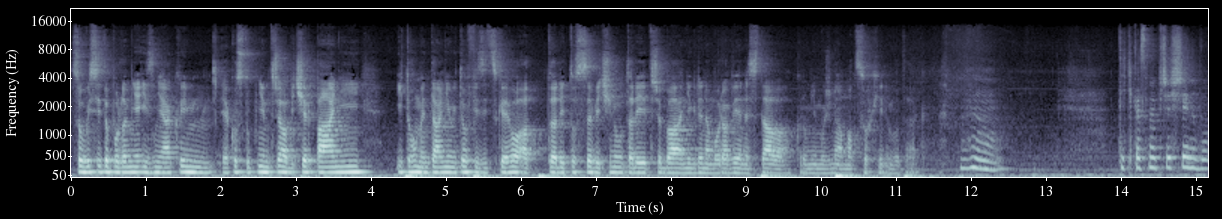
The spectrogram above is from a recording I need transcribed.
Souvisí to podle mě i s nějakým jako stupněm třeba vyčerpání, i toho mentálního, i toho fyzického a tady to se většinou tady třeba někde na Moravě nestává, kromě možná macochy nebo tak. Hmm. Teďka jsme přešli, nebo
